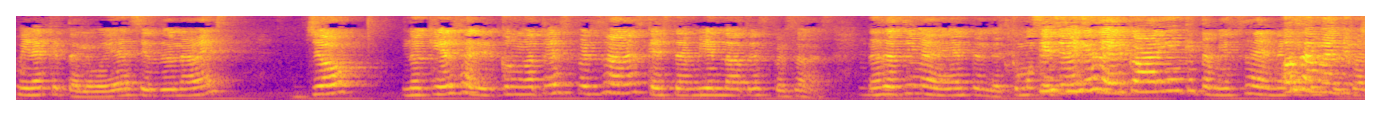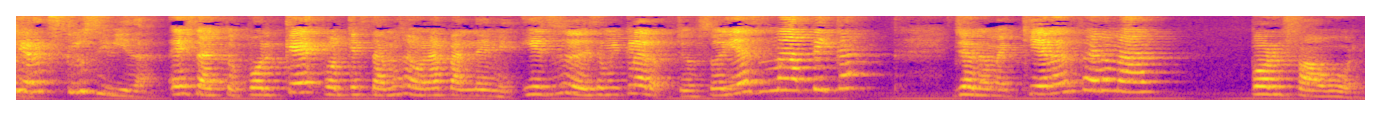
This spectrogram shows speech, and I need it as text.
mira que te lo voy a decir de una vez, yo no quiero salir con otras personas que estén viendo a otras personas. No sé si me voy a entender. Como que Sí, yo sí, quiero sí. salir con alguien que también viendo a O sea, man, yo quiero exclusividad. Exacto, ¿por qué? Porque estamos en una pandemia. Y eso se lo dice muy claro. Yo soy asmática, yo no me quiero enfermar, por favor.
